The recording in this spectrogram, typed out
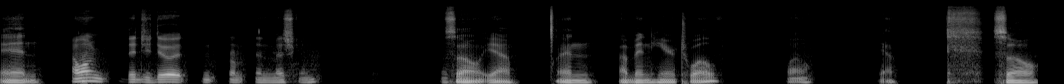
and how long did you do it from in Michigan? so yeah, and I've been here 12. wow. So,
